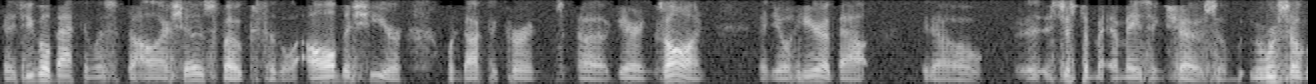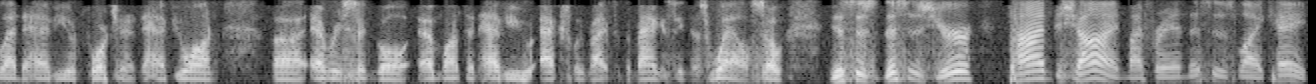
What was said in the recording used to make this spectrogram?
And if you go back and listen to all our shows, folks, for the, all this year when Dr. Curran uh, Gehring's on, and you'll hear about, you know, it's just an amazing show. So we're so glad to have you and fortunate to have you on uh, every single month and have you actually write for the magazine as well. So this is this is your time to shine, my friend. This is like, hey,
